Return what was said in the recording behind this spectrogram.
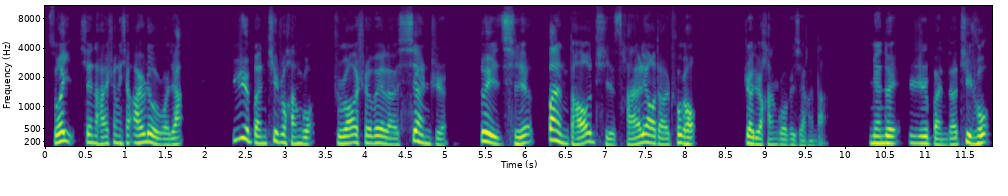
所以现在还剩下二十六个国家。日本剔除韩国。主要是为了限制对其半导体材料的出口，这对韩国威胁很大。面对日本的剔除，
